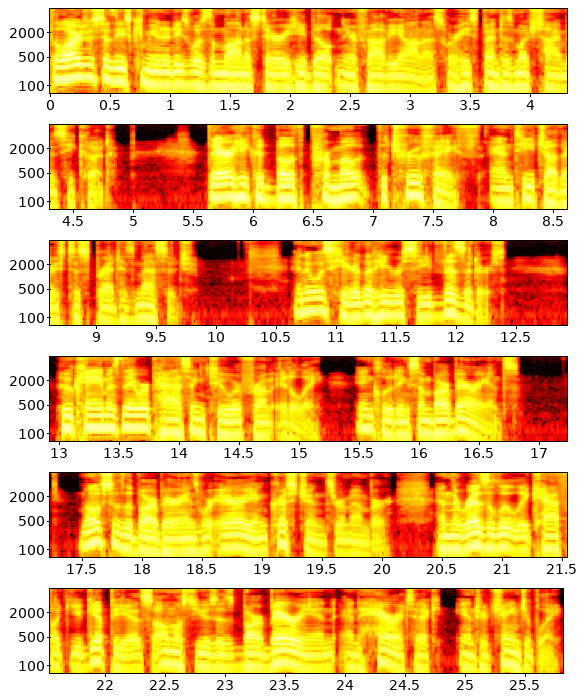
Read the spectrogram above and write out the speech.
The largest of these communities was the monastery he built near Favianus, where he spent as much time as he could. There he could both promote the true faith and teach others to spread his message. And it was here that he received visitors, who came as they were passing to or from Italy, including some barbarians. Most of the barbarians were Arian Christians, remember, and the resolutely Catholic Eugippius almost uses barbarian and heretic interchangeably.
